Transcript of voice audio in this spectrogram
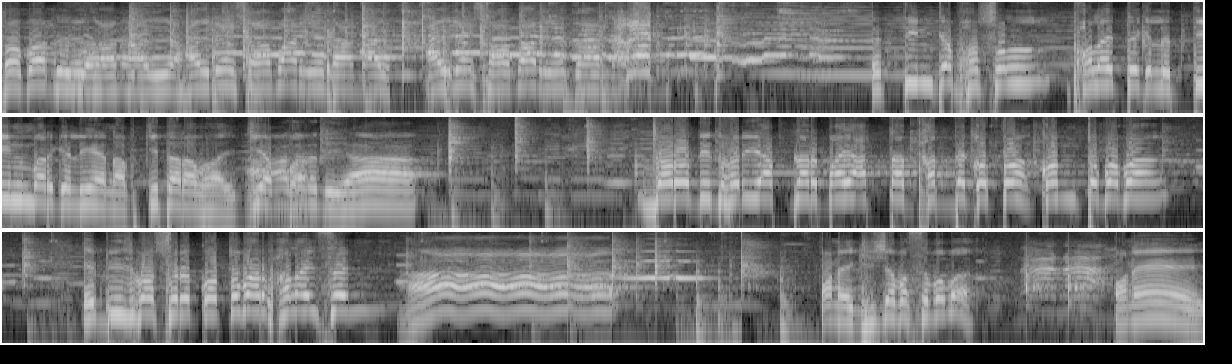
সবারে জানাই। হাইরে সবারে জানাই হাইরে সবারে জানাই। তিনটা ফসল ফলাইতে গেলে তিনবার গেলি এনাফ কি তারা ভাই? কি আব্বা? দরদি ধরি আপনার পায়ে আত্মার থাদ্দে কত কন্ত বাবা। এ বিশ বছরে কতবার ফালাইছেন? অনেক হিসাব আছে বাবা। অনেক।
